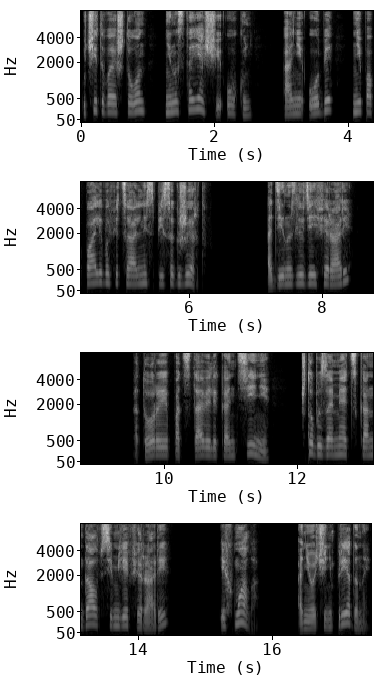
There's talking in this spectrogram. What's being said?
учитывая, что он не настоящий окунь, а они обе не попали в официальный список жертв. Один из людей Феррари, которые подставили Контини, чтобы замять скандал в семье Феррари, их мало. Они очень преданы,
